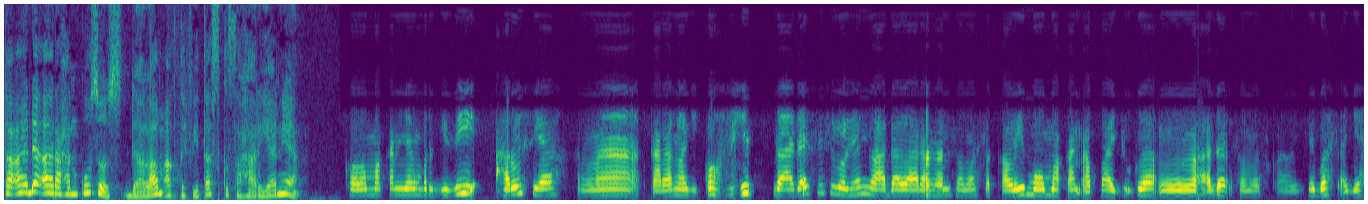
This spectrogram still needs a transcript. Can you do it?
tak ada arahan khusus dalam aktivitas kesehariannya. Kalau makan yang bergizi harus ya, karena sekarang lagi COVID. Nggak ada sih sebenarnya nggak ada larangan sama sekali. Mau makan apa juga nggak ada sama sekali. Bebas aja.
